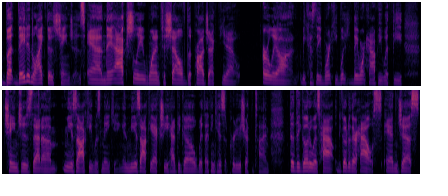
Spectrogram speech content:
but they didn't like those changes, and they actually wanted to shelve the project. You know, early on because they weren't he they weren't happy with the changes that um, Miyazaki was making, and Miyazaki actually had to go with I think his producer at the time that they go to his house, go to their house, and just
